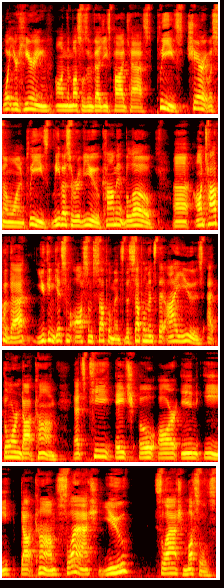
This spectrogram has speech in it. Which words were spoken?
what you're hearing on the Muscles and Veggies podcast, please share it with someone. Please leave us a review, comment below. Uh, on top of that, you can get some awesome supplements. The supplements that I use at thorne.com. That's T H O R N E dot com slash you slash muscles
